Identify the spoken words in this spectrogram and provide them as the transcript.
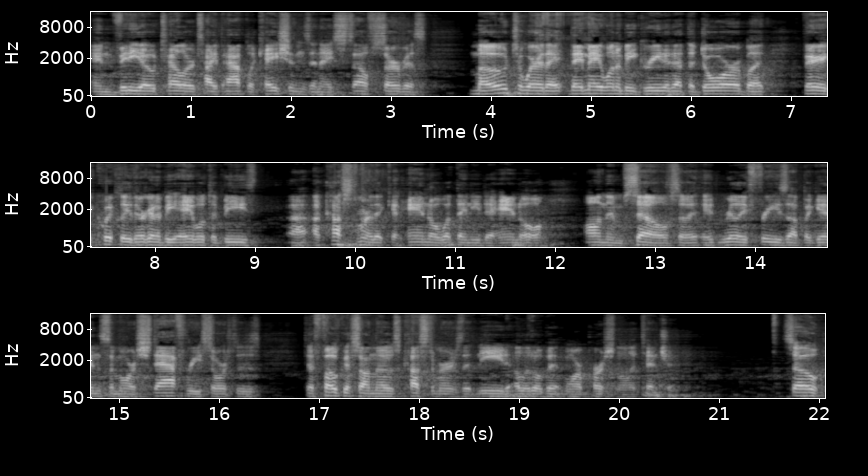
and video teller type applications in a self-service mode to where they, they may want to be greeted at the door, but very quickly they're going to be able to be uh, a customer that can handle what they need to handle on themselves. So it really frees up again some more staff resources to focus on those customers that need a little bit more personal attention. So,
